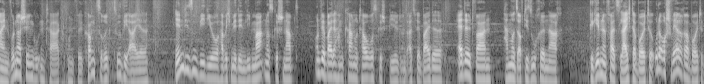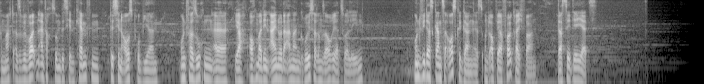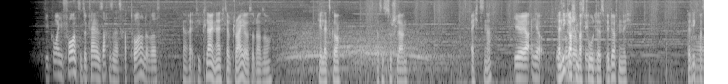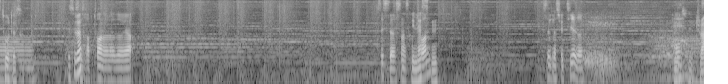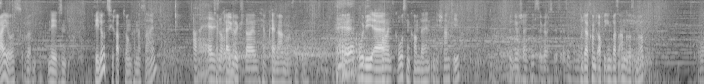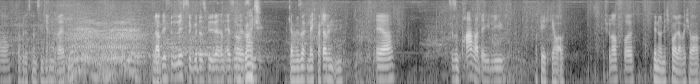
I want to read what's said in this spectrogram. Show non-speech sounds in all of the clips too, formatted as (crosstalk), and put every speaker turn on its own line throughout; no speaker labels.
Einen wunderschönen guten Tag und willkommen zurück zu The Isle. In diesem Video habe ich mir den lieben Magnus geschnappt und wir beide haben Carnotaurus gespielt und als wir beide adult waren, haben wir uns auf die Suche nach gegebenenfalls leichter Beute oder auch schwererer Beute gemacht. Also wir wollten einfach so ein bisschen kämpfen, ein bisschen ausprobieren und versuchen, äh, ja, auch mal den einen oder anderen größeren Saurier zu erlegen. Und wie das Ganze ausgegangen ist und ob wir erfolgreich waren, das seht ihr jetzt.
Hier, guck mal, hier vor uns sind so kleine Sachen. Sind das Raptoren oder was?
Ja, relativ klein, ne? Ich glaube Dryos oder so. Okay, let's go. Lass uns zuschlagen. Rechts, ne?
Hier, ja, hier.
Da liegt auch schon was
die.
Totes. Wir dürfen nicht. Da liegt was Totes.
Ah,
Siehst du
Das
das?
Raptoren oder so, ja. Was ist das? Sind das
Die
Raptoren?
Nesten.
Was sind das für Tiere? Hä?
Dryos. Oder, nee, das sind Velociraptoren, kann das sein?
Aber hä, die sind doch
keine-
übel klein.
Ich habe keine Ahnung, was das ist.
Hä?
Oh, die äh. Großen kommen da hinten, die Shanties.
Finden die wahrscheinlich nicht so geil. Das Essen von
Und da kommt auch irgendwas anderes noch.
ja.
Ich hoffe, dass wir uns nicht angreifen.
Ich glaube, die finden nicht so gut, dass wir deren Essen
Oh
essen.
Gott. Ich glaube, wir sollten gleich verschwinden.
Ja. Das ist ein Para, der hier liegt.
Okay, ich gehe auf.
Ich bin auch voll.
Ich bin noch nicht voll, aber ich hau auf.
